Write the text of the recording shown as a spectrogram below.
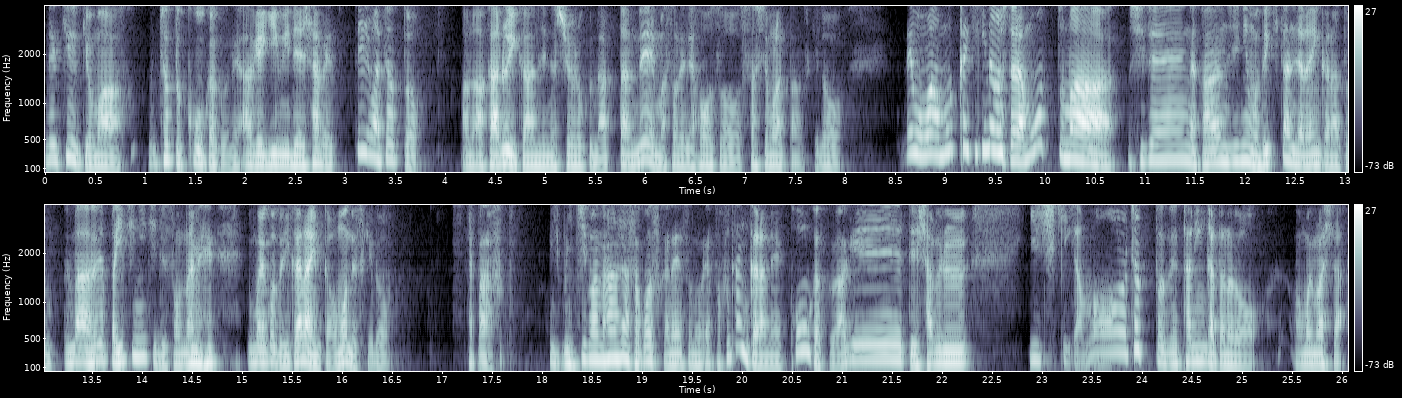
で、急遽まあ、ちょっと口角をね、上げ気味で喋って、まあちょっと、あの、明るい感じの収録になったんで、まあそれで放送させてもらったんですけど、でもまあもう一回聞き直したら、もっとまあ、自然な感じにもできたんじゃないかなと。まあ、やっぱ一日でそんなね、うまいこといかないとは思うんですけど、やっぱ、一番の話はそこですかね。その、やっぱ普段からね、口角上げて喋る意識がもうちょっとね、足りんかったなと思いました。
